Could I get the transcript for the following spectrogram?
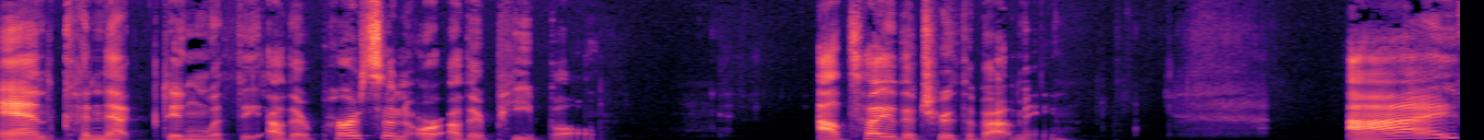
and connecting with the other person or other people. I'll tell you the truth about me. I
